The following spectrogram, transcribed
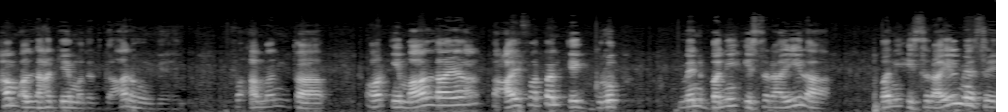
हम अल्लाह के मददगार होंगे। अमन का और ईमान लाया, ताइफतन एक ग्रुप, मिन बनी इसराइला, बनी इसराइल में से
